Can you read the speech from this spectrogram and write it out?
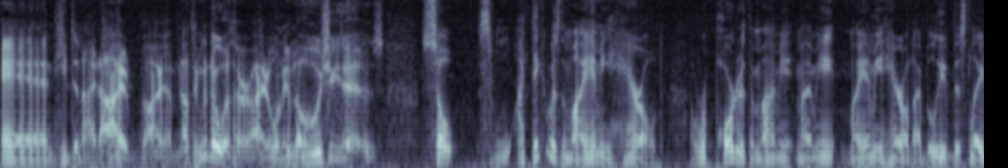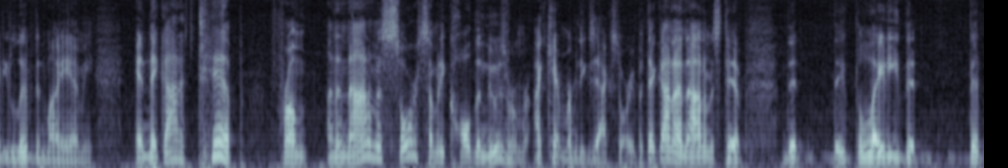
And he denied, I I have nothing to do with her. I don't even know who she is. So, so I think it was the Miami Herald, a reporter at the Miami Miami Miami Herald. I believe this lady lived in Miami and they got a tip from an anonymous source. Somebody called the newsroom. I can't remember the exact story, but they got an anonymous tip that the, the lady that that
